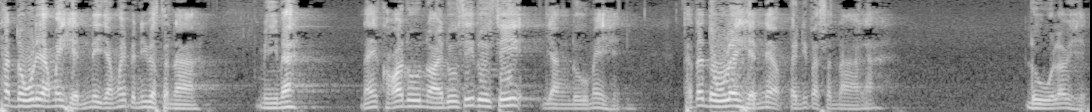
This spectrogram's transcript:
ถ้าดูแล้วยังไม่เห็นเนี่ยยังไม่เป็นวิปัสนา มีไหม ไหนขอดูหน่อยดูซิดูซิยังดูไม่เห็น แต่ถ้าดูแล้วเห็นเนี่ยเป็นวิปัสนาแล้วดูแล้วเห็น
